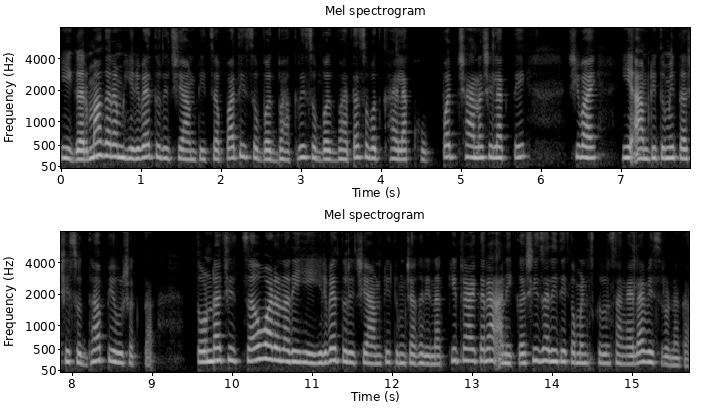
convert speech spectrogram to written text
ही गरमागरम हिरव्या तुरीची आमटी चपातीसोबत भाकरीसोबत भातासोबत खायला खूपच छान अशी लागते. शिवाय ही आमटी तुम्ही तशीसुद्धा पिऊ शकता. तोंडाची चव वाढवणारी ही हिरव्या तुरीची आमटी तुमच्या घरी नक्की ट्राय करा आणि कशी झाली ते कमेंट्स करून सांगायला विसरू नका.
